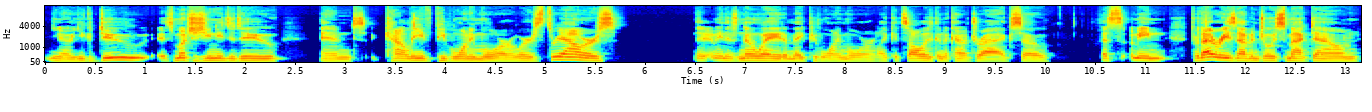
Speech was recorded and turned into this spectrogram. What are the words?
you know you could do as much as you need to do and kind of leave people wanting more whereas three hours I mean there's no way to make people wanting more like it's always going to kind of drag so that's I mean for that reason I've enjoyed SmackDown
